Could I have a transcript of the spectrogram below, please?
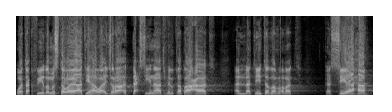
وتخفيض مستوياتها وإجراء التحسينات في القطاعات التي تضررت كالسياحة.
